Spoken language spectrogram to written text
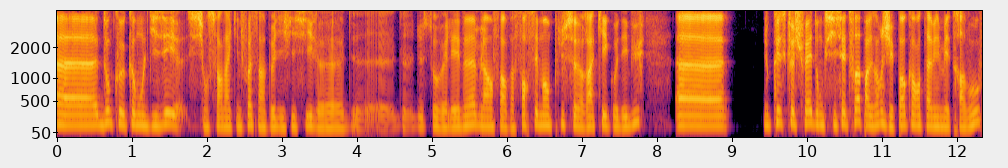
Euh, donc, euh, comme on le disait, si on se fait arnaquer une fois, c'est un peu difficile euh, de, de- de sauver les meubles. hein. Enfin, on va forcément plus raquer qu'au début. Donc, qu'est-ce que je fais? Donc, si cette fois, par exemple, j'ai pas encore entamé mes travaux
